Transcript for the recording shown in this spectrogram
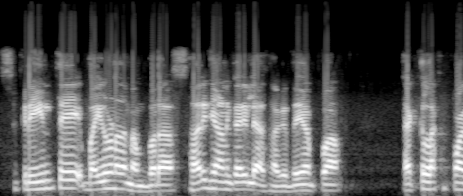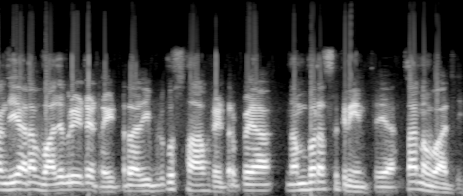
ਸਕਰੀਨ ਤੇ ਬਾਈ ਉਹਨਾਂ ਦਾ ਨੰਬਰ ਆ, ਸਾਰੀ ਜਾਣਕਾਰੀ ਲੈ ਸਕਦੇ ਆ ਆਪਾਂ। 1 ਲੱਖ 5000 ਆ, ਵਾਜਬ ਰੇਟ ਦੇ ਟਰੈਕਟਰ ਆ ਜੀ, ਬਿਲਕੁਲ ਸਾਫ਼ ਟਰੈਕਟਰ ਪਿਆ। ਨੰਬਰ ਸਕਰੀਨ ਤੇ ਆ। ਧੰਨਵਾਦ ਜੀ।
